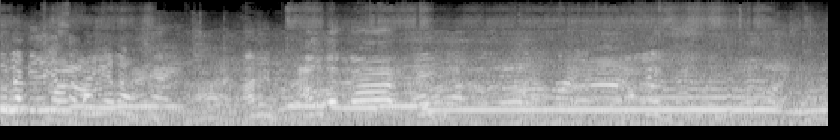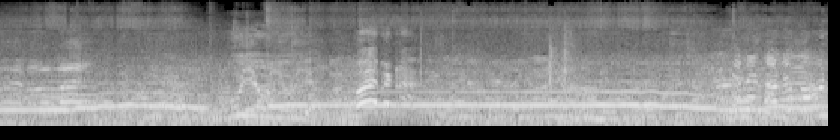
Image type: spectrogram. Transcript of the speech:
তুলে নিয়ে গেছে ভাইয়ারা উইয়ে উইয়ে উইয়ে ওই বেটা। এখানে গণভবন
